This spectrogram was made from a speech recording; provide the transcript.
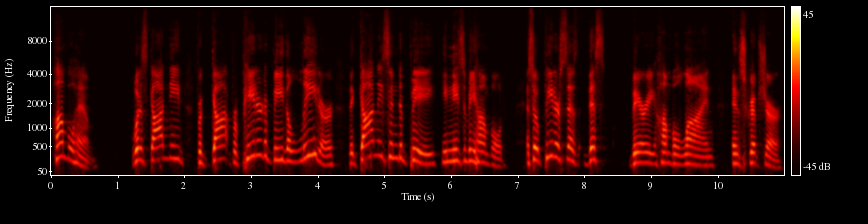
Humble him. What does God need for God for Peter to be the leader that God needs him to be? He needs to be humbled. And so Peter says this very humble line in scripture.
